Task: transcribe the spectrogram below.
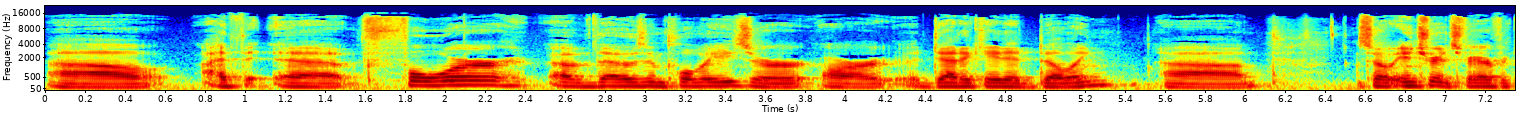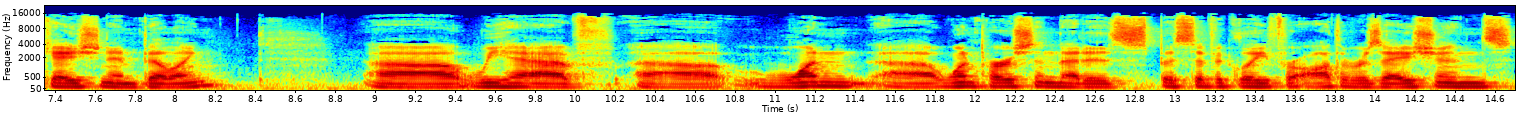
Uh, I th- uh, four of those employees are, are dedicated billing, uh, so insurance verification and billing. Uh, we have uh, one uh, one person that is specifically for authorizations,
